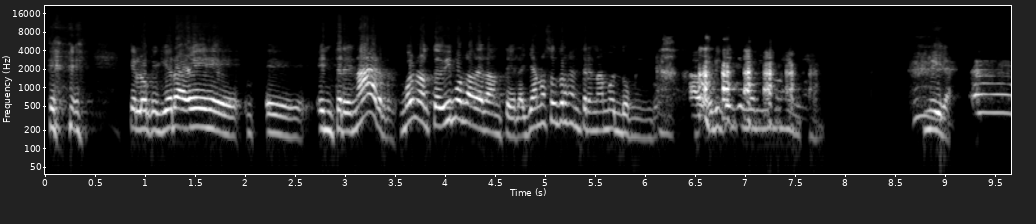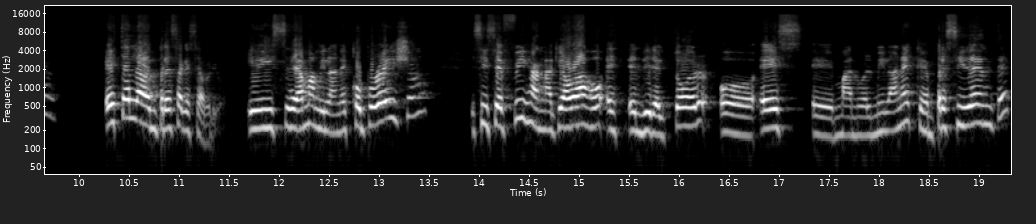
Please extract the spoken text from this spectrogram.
que, lo que quiera es eh, entrenar. Bueno, te dimos la delantera, ya nosotros entrenamos el domingo. Ahorita Mira, esta es la empresa que se abrió y se llama Milanes Corporation si se fijan aquí abajo, el director es eh, Manuel Milanés, que es presidente,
